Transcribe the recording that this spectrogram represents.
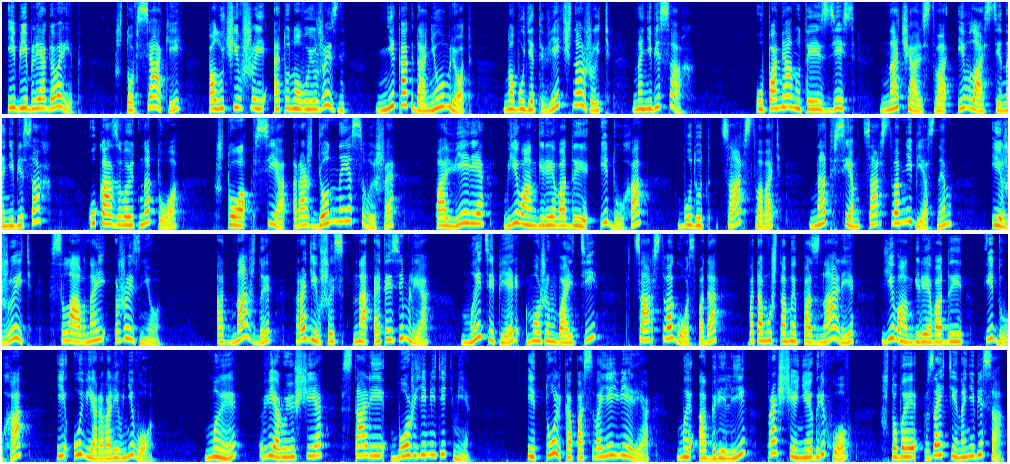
И Библия говорит, что всякий, получивший эту новую жизнь, никогда не умрет, но будет вечно жить на небесах. Упомянутые здесь начальство и власти на небесах указывают на то, что все рожденные свыше по вере в Евангелие воды и духа будут царствовать над всем Царством Небесным и жить славной жизнью. Однажды, родившись на этой земле, мы теперь можем войти в Царство Господа, потому что мы познали Евангелие воды и духа и уверовали в него. Мы, верующие, стали Божьими детьми. И только по своей вере мы обрели прощение грехов, чтобы взойти на небеса.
